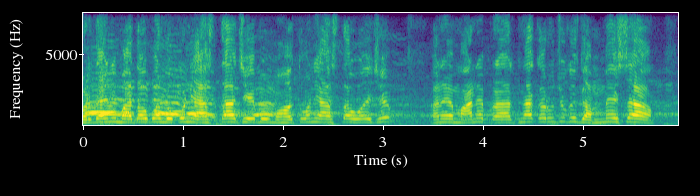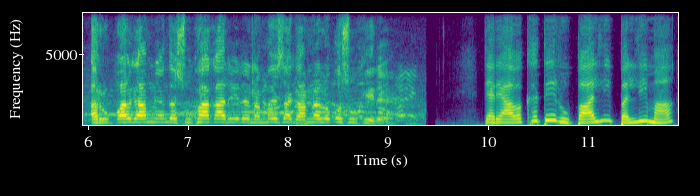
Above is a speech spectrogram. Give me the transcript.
વરદાની માતા ઉપર લોકોની આસ્થા છે બહુ મહત્વની આસ્થા હોય છે. અને માને પ્રાર્થના કરું છું કે હંમેશા આ રૂપાલ ગામની અંદર સુખાકારી રહે હંમેશા ગામના લોકો સુખી રહે. ત્યારે આ વખતે રૂપાલની પલ્લીમાં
